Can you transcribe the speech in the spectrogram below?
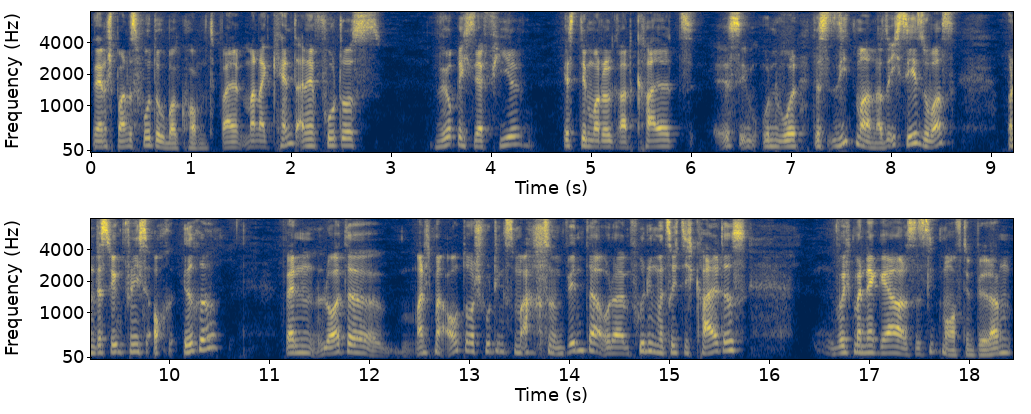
ein entspanntes Foto rüberkommt. Weil man erkennt an den Fotos wirklich sehr viel. ist dem Model gerade kalt, ist ihm unwohl. Das sieht man. Also ich sehe sowas. Und deswegen finde ich es auch irre, wenn Leute manchmal Outdoor-Shootings machen im Winter oder im Frühling, wenn es richtig kalt ist, wo ich mir denke, ja, das sieht man auf den Bildern,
